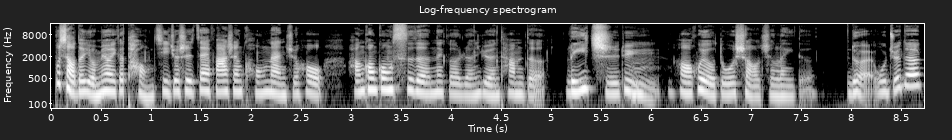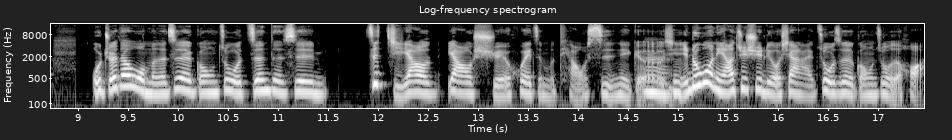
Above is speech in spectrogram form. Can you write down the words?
不晓得有没有一个统计，就是在发生空难之后，航空公司的那个人员他们的离职率，哦，会有多少之类的？对，我觉得，我觉得我们的这个工作真的是自己要要学会怎么调试那个心情。如果你要继续留下来做这个工作的话。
